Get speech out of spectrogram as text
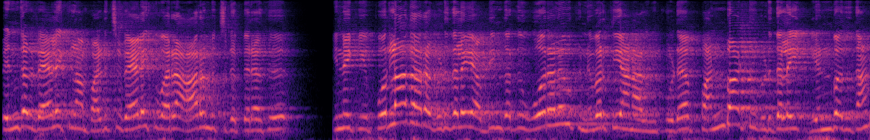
பெண்கள் வேலைக்கெல்லாம் படித்து வேலைக்கு வர ஆரம்பிச்சிட்ட பிறகு இன்னைக்கு பொருளாதார விடுதலை அப்படிங்கிறது ஓரளவுக்கு நிவர்த்தியானாலும் கூட பண்பாட்டு விடுதலை என்பதுதான்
